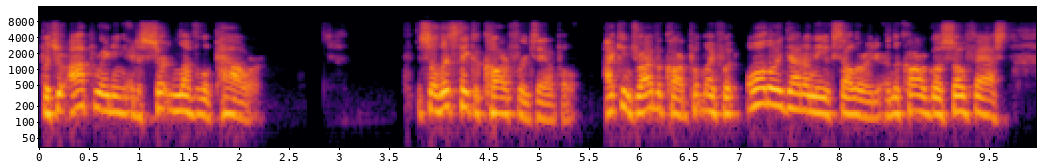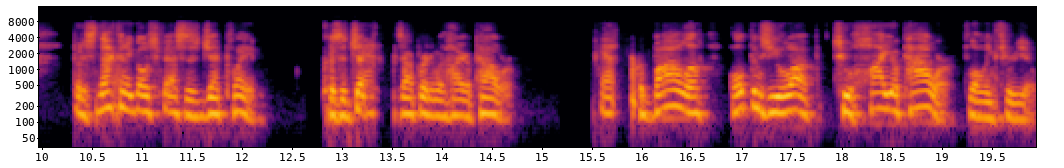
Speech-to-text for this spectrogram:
but you're operating at a certain level of power. So let's take a car, for example. I can drive a car, put my foot all the way down on the accelerator, and the car will go so fast, but it's not going to go as fast as a jet plane because the jet yeah. is operating with higher power. Yeah. Kabbalah opens you up to higher power flowing through you.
